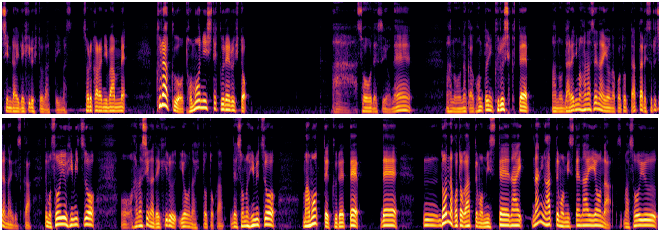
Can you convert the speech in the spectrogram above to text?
信頼できる人だっています。それから2番目。苦楽を共にしてくれる人ああそうですよねあのなんか本当に苦しくてあの誰にも話せないようなことってあったりするじゃないですかでもそういう秘密を話ができるような人とかでその秘密を守ってくれてで、ん、どんなことがあっても見捨てない何があっても見捨てないような、まあ、そういう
